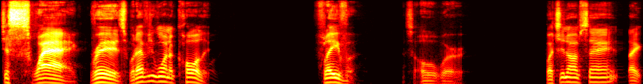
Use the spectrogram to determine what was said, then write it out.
just swag, riz, whatever you want to call it. Flavor. That's an old word. But you know what I'm saying? Like,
